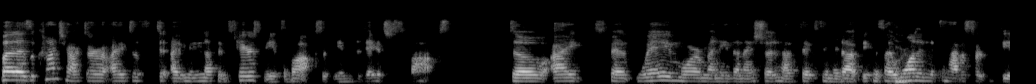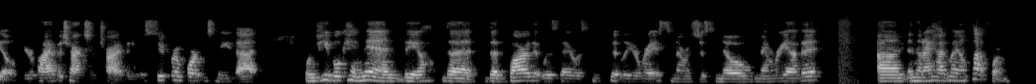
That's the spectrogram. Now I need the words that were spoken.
But as a contractor, I just, I mean, nothing scares me. It's a box. At the end of the day, it's just a box. So I spent way more money than I should have fixing it up because I wanted it to have a certain feel. Your vibe attracts your tribe. And it was super important to me that when people came in, the the the bar that was there was completely erased and there was just no memory of it. Um, and then I had my own platform.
